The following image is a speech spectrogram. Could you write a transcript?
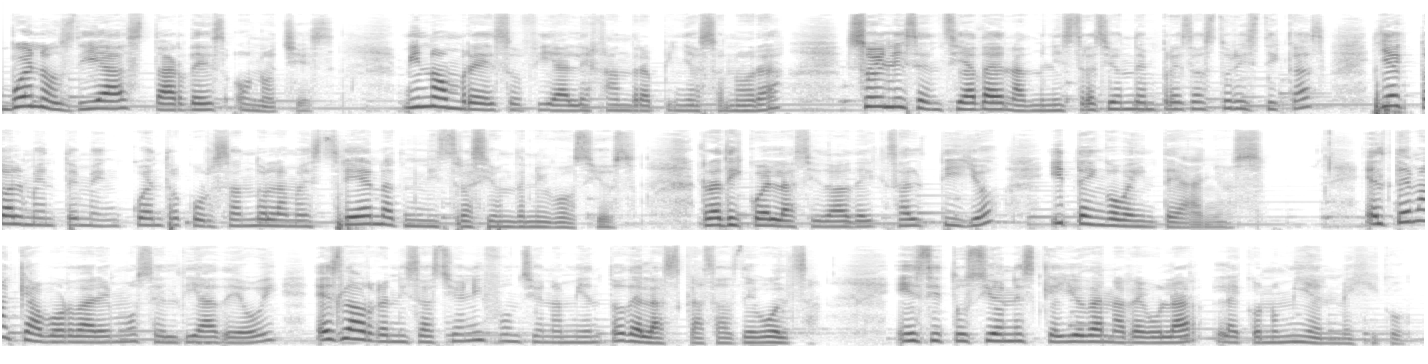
Buenos días, tardes o noches. Mi nombre es Sofía Alejandra Piña Sonora. Soy licenciada en Administración de Empresas Turísticas y actualmente me encuentro cursando la maestría en Administración de Negocios. Radico en la ciudad de Saltillo y tengo 20 años. El tema que abordaremos el día de hoy es la organización y funcionamiento de las casas de bolsa, instituciones que ayudan a regular la economía en México.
